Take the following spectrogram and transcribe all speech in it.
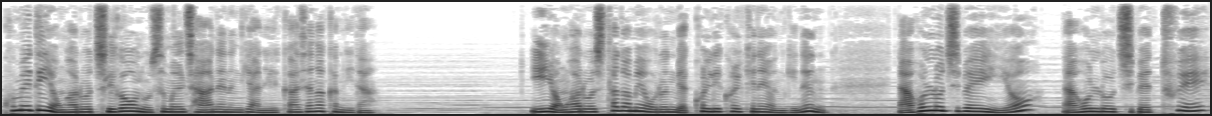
코미디 영화로 즐거운 웃음을 자아내는 게 아닐까 생각합니다. 이 영화로 스타덤에 오른 맥컬리 컬킨의 연기는 나홀로 집에에 이어 나홀로 집에 2의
